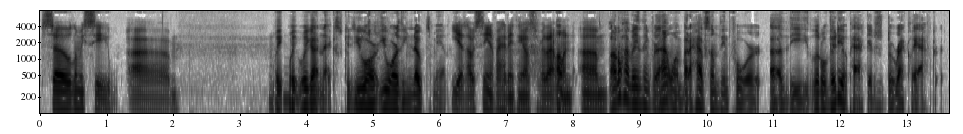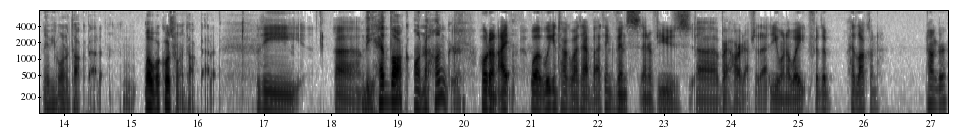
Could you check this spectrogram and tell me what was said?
So let me see. Um, Wait, wait, we got next? Because you are you are the notes man. yes, I was seeing if I had anything else for that Um, one. Um, I don't have anything for that one, but I have something for uh, the little video package directly after it. If you want to talk about it, well, of course we want to talk about it. the um, The headlock on hunger. Hold on, I well we can talk about that, but I think Vince interviews uh, Bret Hart after that. Do you want to wait for the headlock on Hunger?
